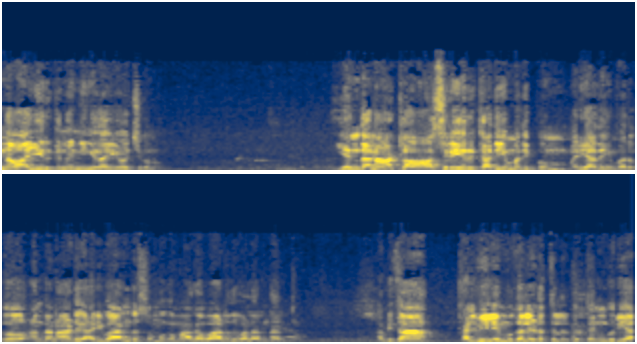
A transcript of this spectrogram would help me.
என்னவா இருக்குன்னு நீங்கள் தான் யோசிச்சுக்கணும். எந்த நாட்டில் ஆசிரியருக்கு அதிக மதிப்பும் மரியாதையும் வருதோ அந்த நாடு அறிவார்ந்த சமூகமாக வாழுது வளர்ந்து அர்த்தம். அப்படிதான் கல்வியிலே முதல் இடத்துல இருக்க தென்கொரியா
